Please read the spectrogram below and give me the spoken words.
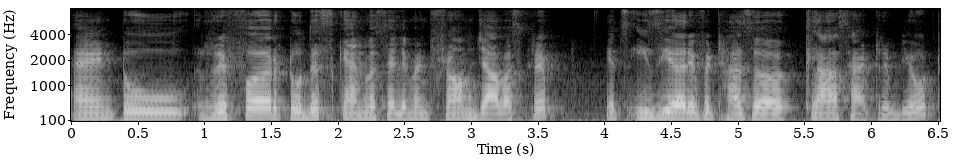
and to refer to this canvas element from JavaScript, it's easier if it has a class attribute.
